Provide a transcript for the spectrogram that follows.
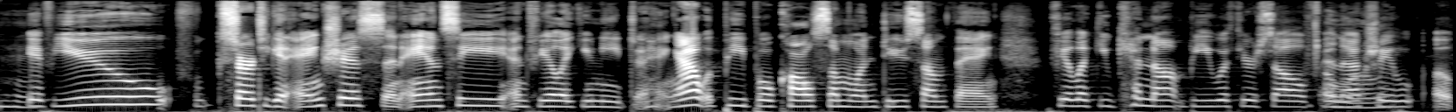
If you f- start to get anxious and antsy and feel like you need to hang out with people, call someone, do something, feel like you cannot be with yourself and actually a-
